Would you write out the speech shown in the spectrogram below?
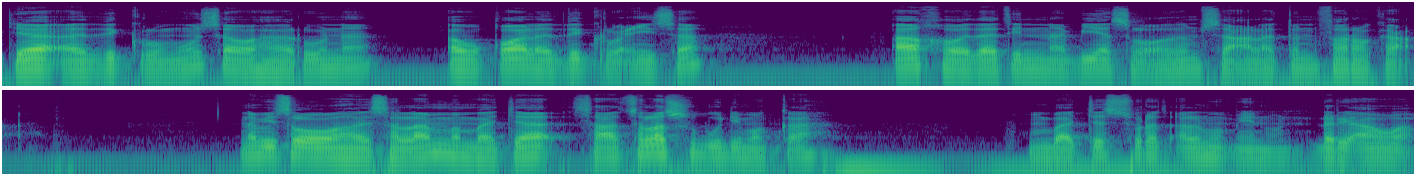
jaa dzikru Musa wa Haruna aw qala dzikru Isa akhadhatin nabiyya sallallahu alaihi wasallam sa'alatun faraka' Nabi SAW membaca saat sholat subuh di Mekah membaca surat Al-Mu'minun dari awal.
